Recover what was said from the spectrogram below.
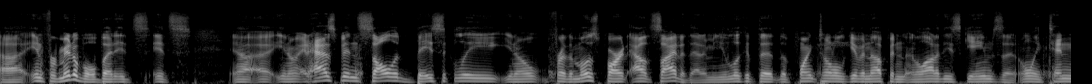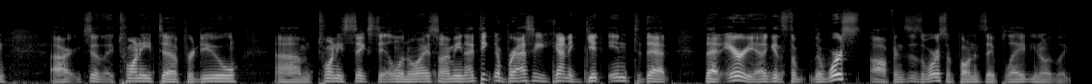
uh, informidable, but it's it's. Uh, uh, you know, it has been solid basically, you know, for the most part outside of that. I mean, you look at the, the point total given up in, in a lot of these games, uh, only 10, uh, so like 20 to Purdue, um, 26 to Illinois. So I mean, I think Nebraska can kind of get into that that area against the, the worst offenses, the worst opponents they played. You know, like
